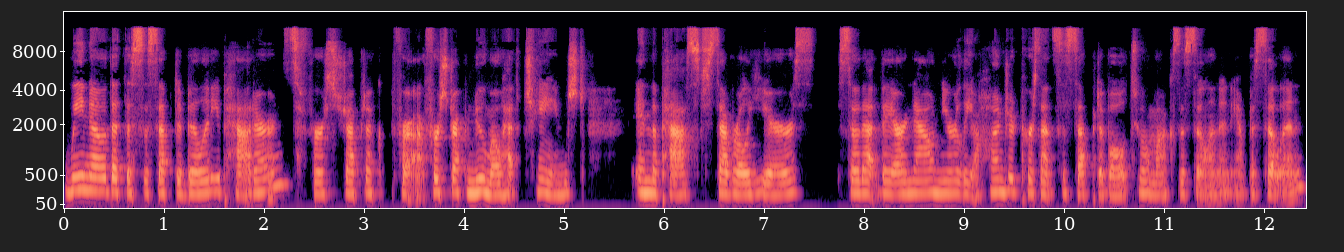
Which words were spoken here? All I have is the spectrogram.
we know that the susceptibility patterns for strep for, for strep pneumo have changed in the past several years so that they are now nearly 100% susceptible to amoxicillin and ampicillin.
